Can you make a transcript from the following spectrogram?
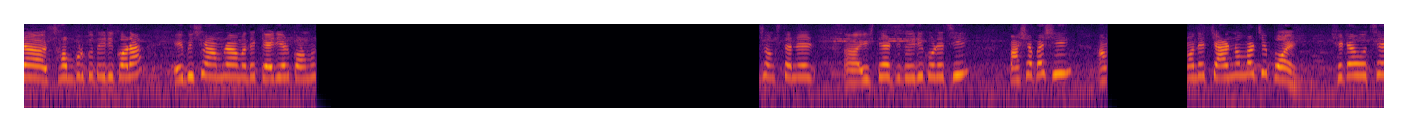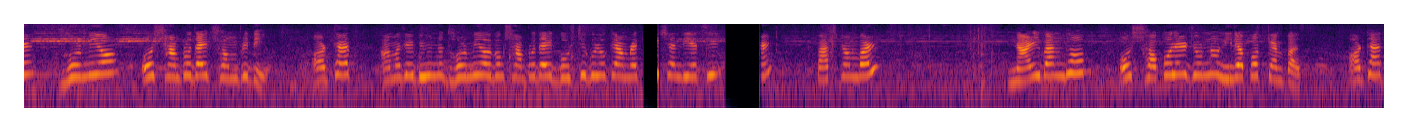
একটা সম্পর্ক তৈরি করা। এ বিষয়ে আমরা আমাদের ক্যারিয়ার কর্ম সংস্থানের ইশতেহারটি তৈরি করেছি। পাশাপাশি আমাদের চার নম্বর যে পয়েন্ট সেটা হচ্ছে ধর্মীয় ও সাম্প্রদায়িক সম্প্রীতি। অর্থাৎ আমাদের বিভিন্ন ধর্মীয় এবং সাম্প্রদায়িক গোষ্ঠীগুলোকে আমরা শিক্ষা দিয়েছি। পাঁচ নম্বর, নারী বান্ধব ও সকলের জন্য নিরাপদ ক্যাম্পাস অর্থাৎ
